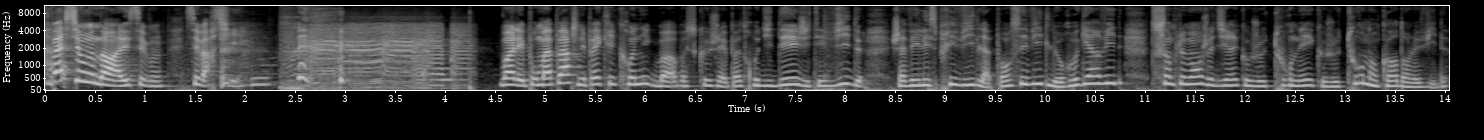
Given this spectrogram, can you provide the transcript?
sais pas si on... Non, allez, c'est bon, c'est parti. bon, allez, pour ma part, je n'ai pas écrit de chronique, bah, parce que j'avais pas trop d'idées, j'étais vide, j'avais l'esprit vide, la pensée vide, le regard vide. Tout simplement, je dirais que je tournais et que je tourne encore dans le vide.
